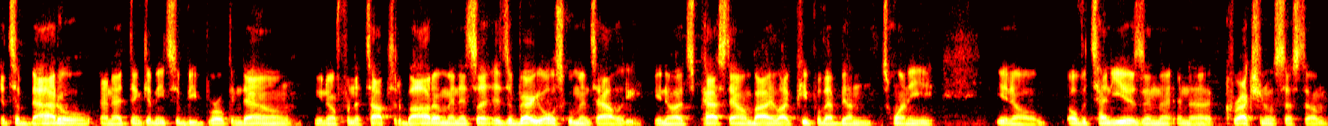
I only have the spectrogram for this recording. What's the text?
it's a battle and i think it needs to be broken down you know from the top to the bottom. And it's a it's a very old school mentality. You know it's passed down by like people that have been 20 you know over 10 years in the in the correctional system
